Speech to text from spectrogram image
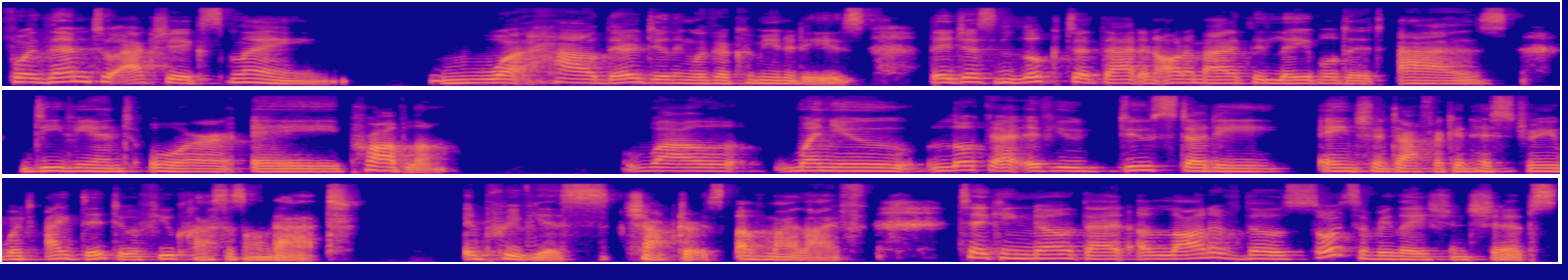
for them to actually explain what how they're dealing with their communities they just looked at that and automatically labeled it as deviant or a problem. While when you look at if you do study ancient african history which i did do a few classes on that in previous chapters of my life, taking note that a lot of those sorts of relationships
